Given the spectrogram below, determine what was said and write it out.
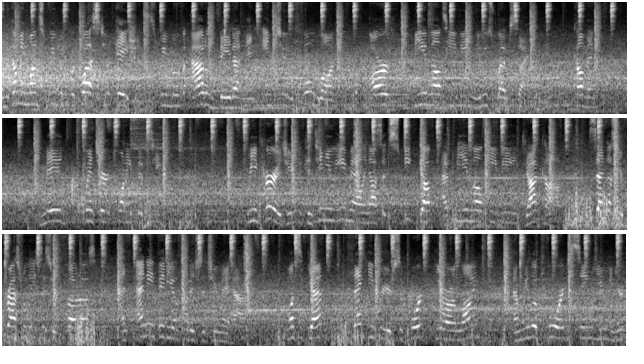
in the coming months, we would request your patience as we move out of beta and into the full launch of our BML TV news website, coming mid-winter 2015. We encourage you to continue emailing us at speakup at bmltv.com. Send us your press releases, your photos, and any video footage that you may have. Once again, thank you for your support here online, and we look forward to seeing you in your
